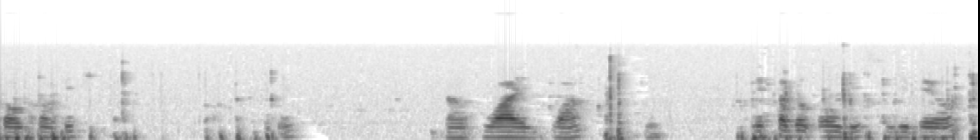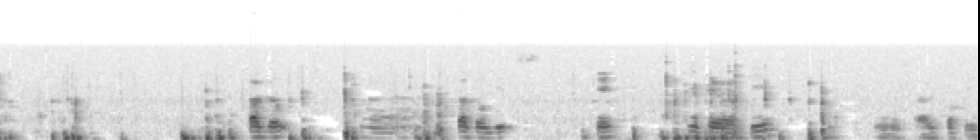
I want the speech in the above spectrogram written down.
call config. Okay. Now while one. Let's toggle all this GPIO. Toggle uh, toggle bits. Okay. GPIO here. Yes, I'll copy.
